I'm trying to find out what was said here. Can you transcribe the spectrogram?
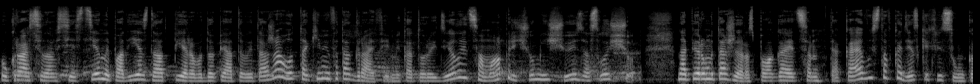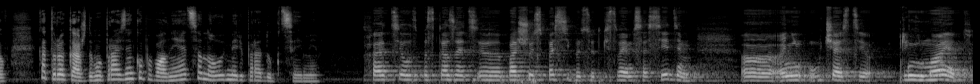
украсила все стены подъезда от первого до пятого этажа вот такими фотографиями, которые делает сама, причем еще и за свой счет. На первом этаже располагается такая выставка детских рисунков, которая каждому празднику пополняется новыми репродукциями. Хотелось бы сказать э, большое спасибо все-таки своим соседям. Э, они участие принимают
